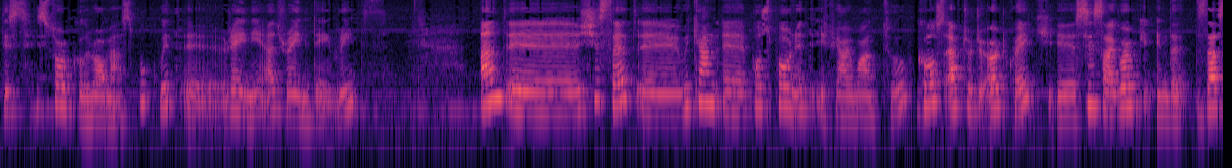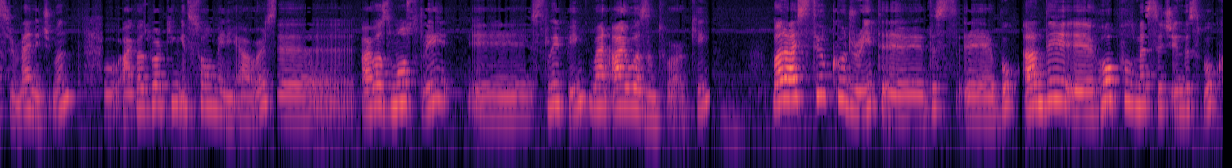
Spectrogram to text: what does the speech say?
this historical romance book with uh, Rainy at Rainy Day Reads. And uh, she said uh, we can uh, postpone it if I want to because after the earthquake, uh, since I work in the disaster management, I was working in so many hours. Uh, I was mostly uh, sleeping when I wasn't working. But I still could read this book, and the hopeful message in this book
